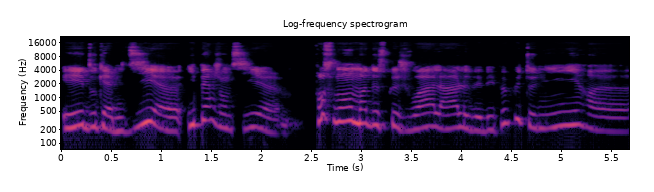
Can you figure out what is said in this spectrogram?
Et donc, elle me dit, euh, hyper gentille, euh, franchement, moi, de ce que je vois, là, le bébé peut plus tenir. Euh,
